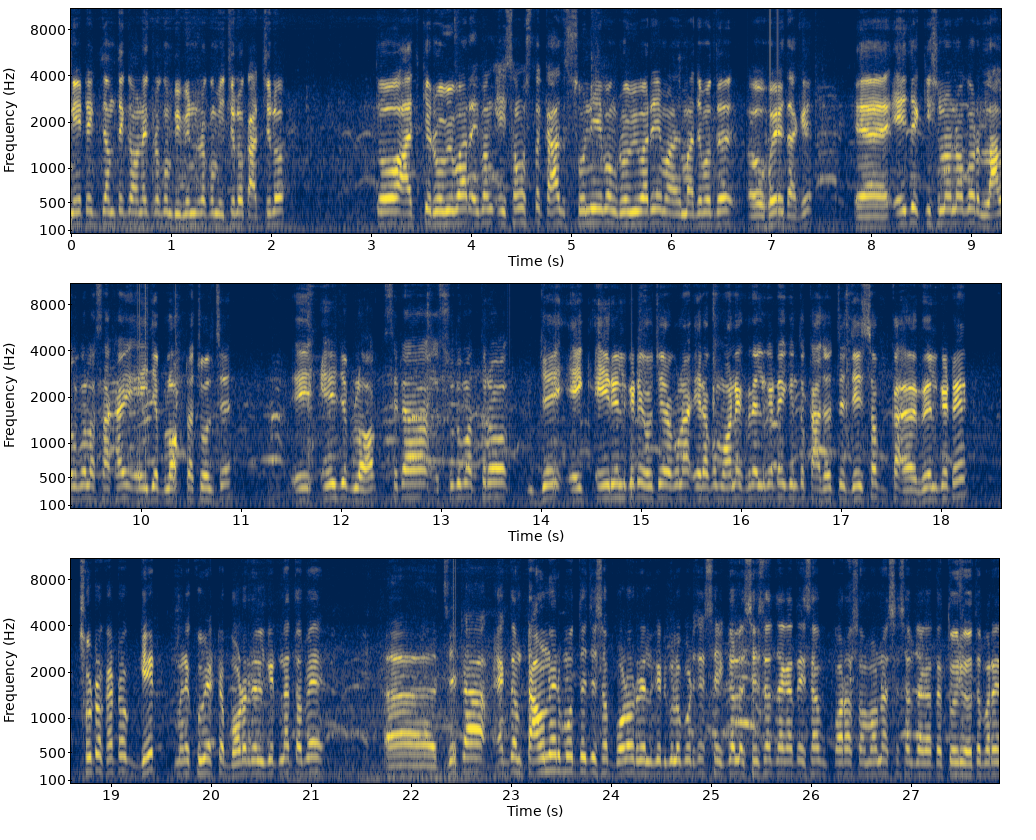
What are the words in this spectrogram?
নেট এক্সাম থেকে অনেক রকম, বিভিন্ন রকম ই ছিল কাজ ছিল তো আজকে রবিবার এবং এই সমস্ত কাজ শনি এবং রবিবারে মাঝে মধ্যে হয়ে থাকে। এই যে কৃষ্ণনগর লালগোলা শাখায় এই যে ব্লকটা চলছে, এই এই যে ব্লক, সেটা শুধুমাত্র যে এই এই রেলগেটে হচ্ছে এরকম না, এরকম অনেক রেলগেটে কিন্তু কাজ হচ্ছে। যেই সব রেলগেটে ছোটোখাটো গেট মানে খুব একটা বড় রেলগেট না, তবে যেটা একদম টাউনের মধ্যে যেসব বড় রেলগেটগুলো পড়ছে, সেইগুলো, সেসব জায়গাতে এসব করা সম্ভব না, সেসব জায়গাতে তৈরি হতে পারে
